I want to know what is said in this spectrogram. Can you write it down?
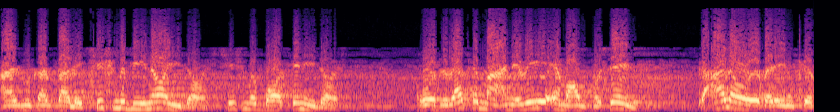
از می بله چشم بینایی داشت چشم باطنی داشت. قدرت معنوی امام حسین که علاوه بر این که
